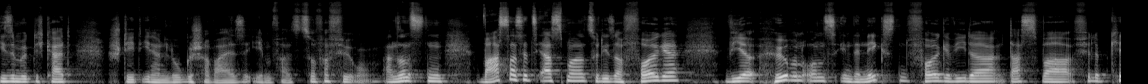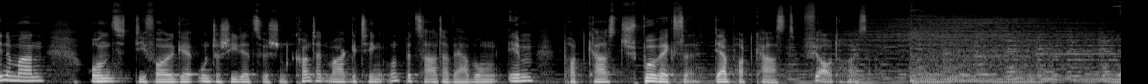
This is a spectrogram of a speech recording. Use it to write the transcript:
Diese Möglichkeit steht Ihnen logischerweise ebenfalls zur Verfügung. Ansonsten war es das jetzt erstmal zu dieser Folge. Wir hören uns in der nächsten Folge wieder. Das war Philipp Kinnemann und die Folge Unterschiede zwischen Content Marketing und bezahlter Werbung im Podcast Spurwechsel, der Podcast für Autohäuser.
